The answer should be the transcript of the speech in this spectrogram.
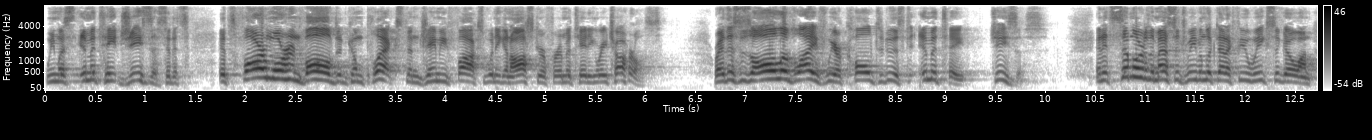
we must imitate Jesus, and it's, it's far more involved and complex than Jamie Foxx winning an Oscar for imitating Ray Charles. Right? This is all of life. We are called to do this, to imitate Jesus. And it's similar to the message we even looked at a few weeks ago on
